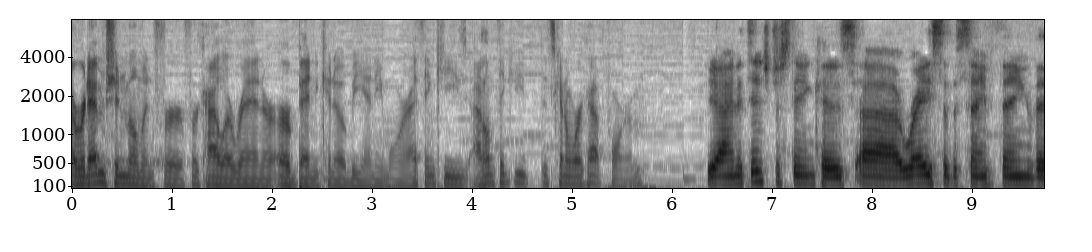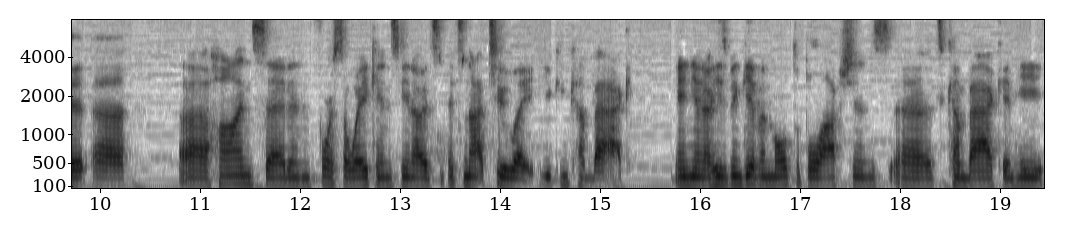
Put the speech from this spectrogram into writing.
a redemption moment for for Kylo Ren or, or Ben Kenobi anymore. I think he's. I don't think he, it's gonna work out for him. Yeah, and it's interesting because uh, Rey said the same thing that uh, uh, Han said in Force Awakens. You know, it's it's not too late. You can come back, and you know he's been given multiple options uh, to come back, and he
